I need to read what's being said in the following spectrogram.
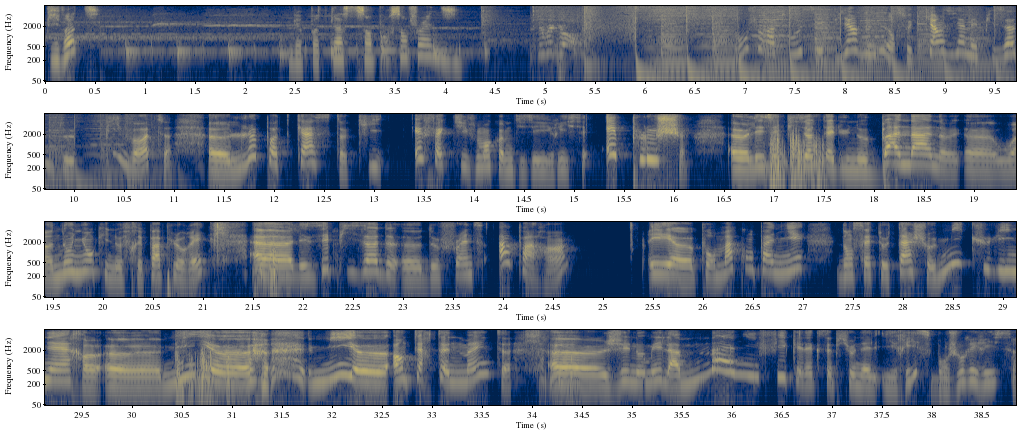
Pivote Le podcast 100% Friends. Bonjour à tous et bienvenue dans ce 15e épisode de Pivote, euh, le podcast qui, effectivement, comme disait Iris, épluche euh, les épisodes tels une banane euh, ou un oignon qui ne ferait pas pleurer, les épisodes de Friends un par un. Et euh, pour m'accompagner dans cette tâche mi-culinaire, euh, mi- mi-entertainment, euh, j'ai nommé la magnifique et l'exceptionnelle Iris. Bonjour Iris.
